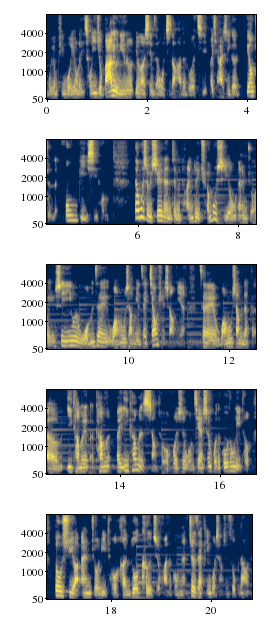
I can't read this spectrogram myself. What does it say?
我用苹果用了从一九八六年用用到现在，我知道它的逻辑，而且它是一个标准的封闭系统。但为什么 Sheldon 整个团队全部使用 Android？是因为我们在网络上面，在教学上面，在网络上面的呃 e-commerce、com 呃 e-commerce 上头，或者是我们现在生活的沟通里头，都需要安卓里头很多克制化的功能，这在苹果上是做不到的。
